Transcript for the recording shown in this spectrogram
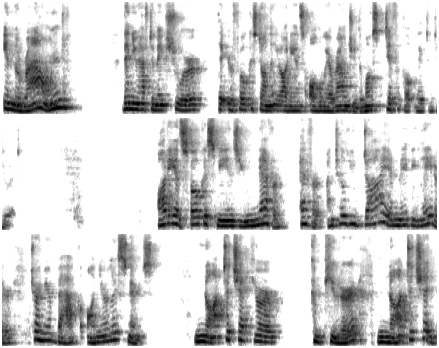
in the round, then you have to make sure that you're focused on the audience all the way around you, the most difficult way to do it. Audience focus means you never, ever, until you die and maybe later, turn your back on your listeners. Not to check your computer, not to check.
